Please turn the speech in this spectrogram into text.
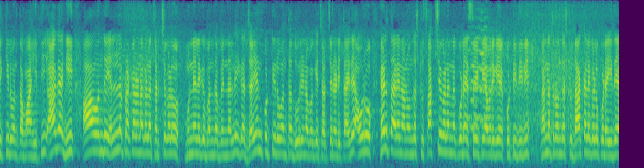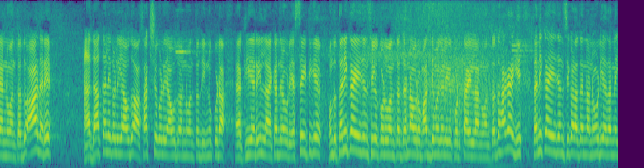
ಸಿಕ್ಕಿರುವಂಥ ಮಾಹಿತಿ. ಹಾಗಾಗಿ ಆ ಒಂದು ಎಲ್ಲ ಪ್ರಕರಣಗಳ ಚರ್ಚೆಗಳು ಮುನ್ನೆಲೆಗೆ ಬಂದ ಬೆನ್ನಲ್ಲೇ ಈಗ ಜಯನ್ ಕೊಟ್ಟಿರುವಂಥ ದೂರಿನ ಬಗ್ಗೆ ಚರ್ಚೆ ನಡೀತಾ ಇದೆ. ಅವರು ಹೇಳ್ತಾರೆ, ನಾನು ಒಂದಷ್ಟು ಸಾಕ್ಷ್ಯಗಳನ್ನು ಕೂಡ ಎಸ್ ಅವರಿಗೆ ಕೊಟ್ಟಿದ್ದೀನಿ. ನನ್ನ ಹತ್ರ ಒಂದಷ್ಟು ದಾಖಲೆಗಳು ಕೂಡ ಇದೆ ಅನ್ನುವಂಥದ್ದು. ಆದರೆ ದಾಖಲೆಗಳು ಯಾವುದು ಆ ಸಾಕ್ಷ್ಯಗಳು ಯಾವುದು ಅನ್ನುವಂಥದ್ದು ಇನ್ನೂ ಕೂಡ ಕ್ಲಿಯರ್ ಇಲ್ಲ. ಯಾಕಂದರೆ ಅವರು ಎಸ್ ಐ ಟಿಗೆ ಒಂದು ತನಿಖಾ ಏಜೆನ್ಸಿಗೆ ಕೊಡುವಂಥದ್ದನ್ನು ಅವರು ಮಾಧ್ಯಮಗಳಿಗೆ ಕೊಡ್ತಾ ಇಲ್ಲ ಅನ್ನುವಂಥದ್ದು. ಹಾಗಾಗಿ ತನಿಖಾ ಏಜೆನ್ಸಿಗಳು ಅದನ್ನು ನೋಡಿ ಅದನ್ನು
